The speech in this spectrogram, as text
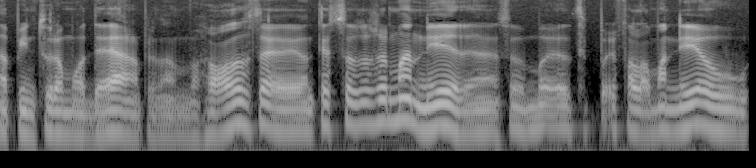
na pintura moderna, por exemplo, Rosa é antecessor de Manet, né? Você pode falar, o Manet é o,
